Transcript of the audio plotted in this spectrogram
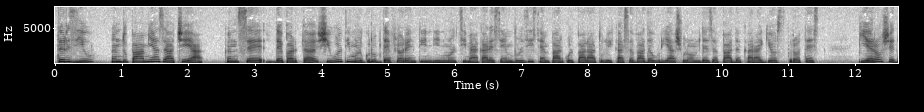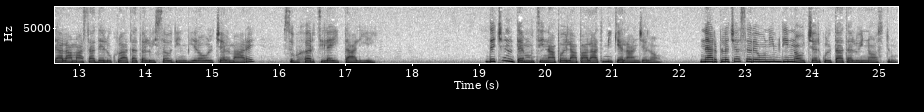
Târziu, în după amiaza aceea, când se depărtă și ultimul grup de florentini din mulțimea care se îmbulzise în parcul palatului ca să vadă uriașul om de zăpadă caragios grotesc, Piero ședea la masa de lucru a tatălui său din biroul cel mare, sub hărțile Italiei. De ce nu te muți înapoi la palat, Michelangelo? Ne-ar plăcea să reunim din nou cercul tatălui nostru."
